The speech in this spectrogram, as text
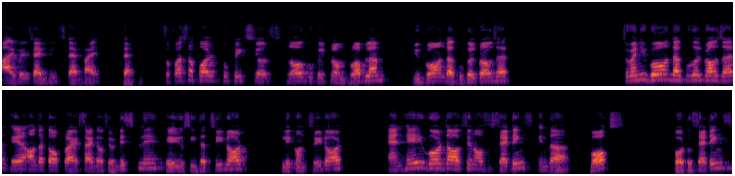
I will tell you step by step. So first of all, to fix your slow Google Chrome problem, you go on the Google browser so when you go on the Google browser, here on the top right side of your display, here you see the three dot, click on three dot and here you got the option of settings in the box. Go to settings.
